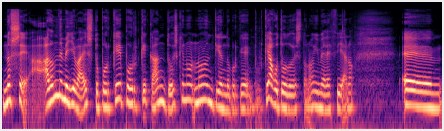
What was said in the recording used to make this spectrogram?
no sé, ¿a, dónde me lleva esto? ¿Por qué, por qué canto? Es que no, no lo entiendo, ¿por qué, ¿por qué hago todo esto? ¿no? Y me decía, ¿no? Eh,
